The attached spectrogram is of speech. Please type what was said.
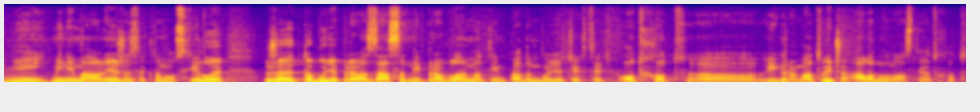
dní minimálne, že sa k tomu schyluje, že to bude pre vás zásadný problém a tým pádom budete chcieť odchod uh, Igora Matoviča alebo vlastne odchod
